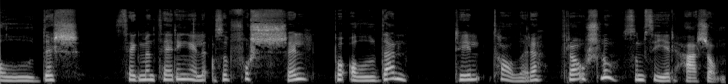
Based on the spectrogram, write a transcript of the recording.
alderssegmentering, eller altså forskjell på alderen til talere fra Oslo som sier her sånn.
